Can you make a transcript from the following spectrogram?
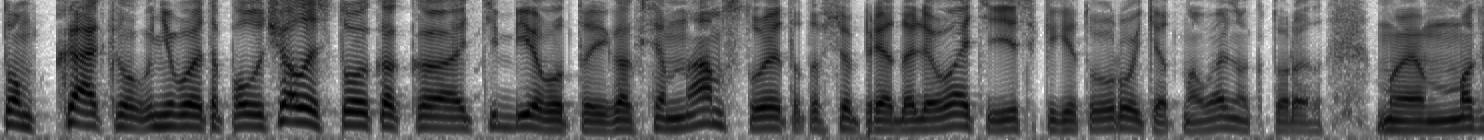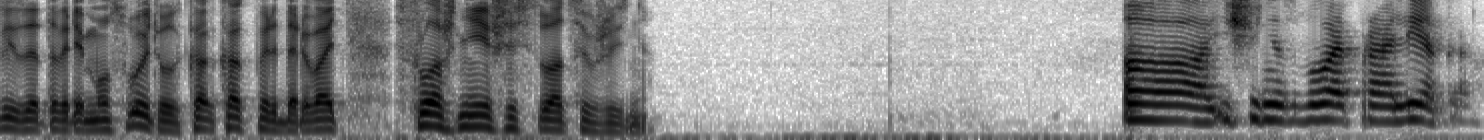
том, как у него это получалось, то, как тебе вот и как всем нам стоит это все преодолевать, и есть какие-то уроки от Навального, которые мы мы могли за это время усвоить, вот как, как преодолевать сложнейшие ситуации в жизни? А, еще не забывай про Олега.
